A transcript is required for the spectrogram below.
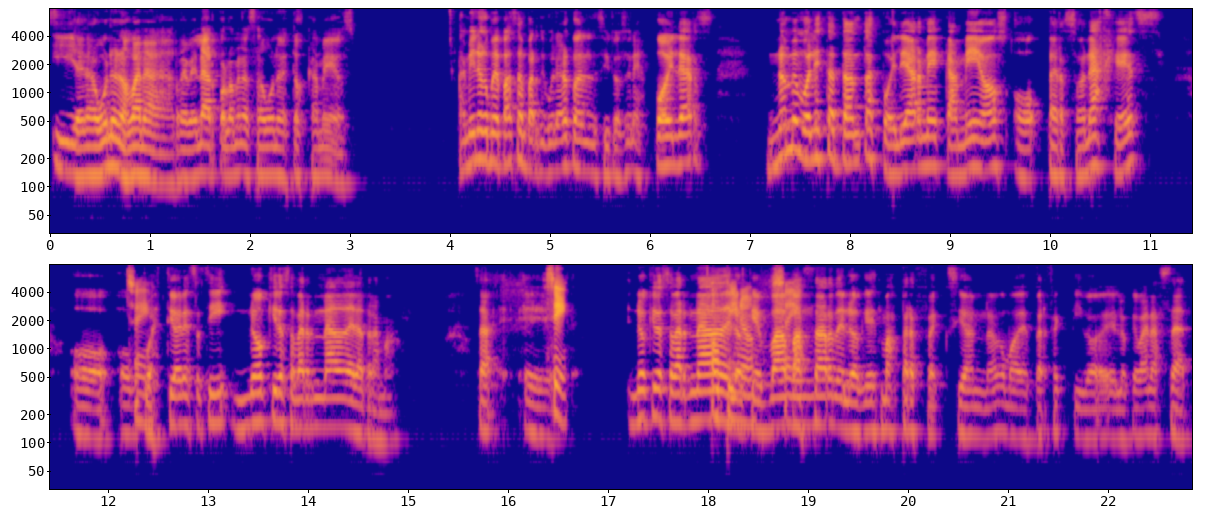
Y en algunos nos van a revelar por lo menos algunos de estos cameos. A mí lo que me pasa en particular con situaciones spoilers, no me molesta tanto spoilearme cameos o personajes o, o Sí. cuestiones así. No quiero saber nada de la trama. O sea, eh, Sí. no quiero saber nada de lo que va a pasar, de lo que es más perfección, ¿no? Como de perfectivo, de lo que van a hacer.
